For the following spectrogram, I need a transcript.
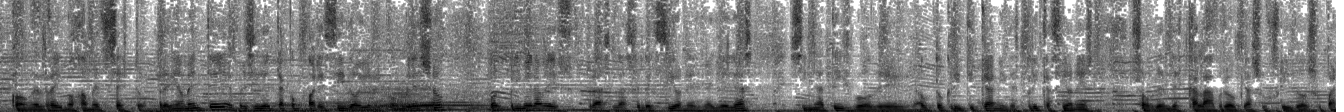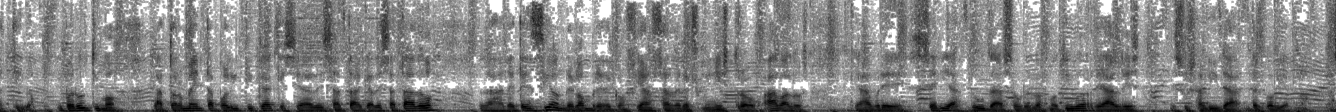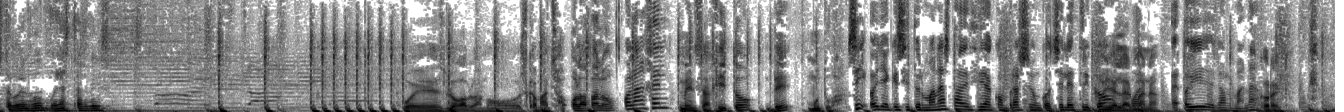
con el rey Mohamed VI. Previamente, el presidente ha comparecido hoy en el Congreso por primera vez tras las elecciones gallegas sin atisbo de autocrítica ni de explicaciones sobre el descalabro que ha sufrido su partido. Y por último, la tormenta política que se ha desatado, que ha desatado la detención del hombre de confianza del exministro Ábalos, que abre serias dudas sobre los motivos reales de su salida del gobierno. Hasta luego, buenas tardes. Pues luego hablamos, Camacho. Hola, Palo. Hola, Ángel. Mensajito de Mutua. Sí, oye, que si tu hermana está decidida a comprarse un coche eléctrico... Hoy es la bueno, hermana. eh, hoy es la hermana. Correcto.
